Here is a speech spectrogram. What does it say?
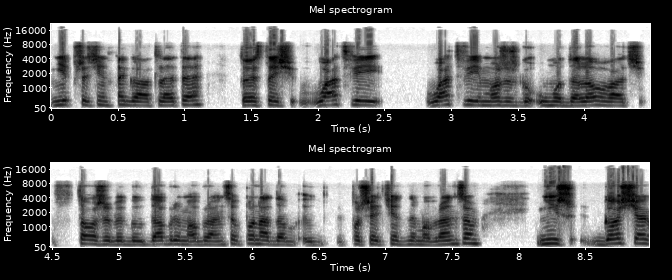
nieprzeciętnego atletę, to jesteś łatwiej łatwiej możesz go umodelować w to, żeby był dobrym obrońcą, ponad przeciętnym obrońcą, niż gościa,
